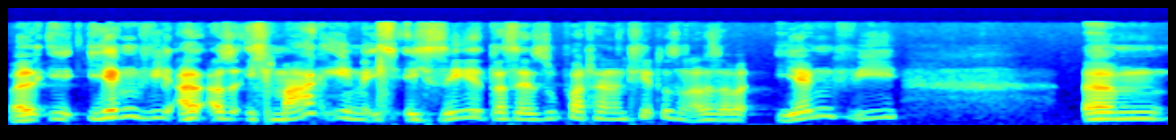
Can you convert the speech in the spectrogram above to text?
Weil irgendwie, also ich mag ihn, ich, ich sehe, dass er super talentiert ist und alles, aber irgendwie ähm,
